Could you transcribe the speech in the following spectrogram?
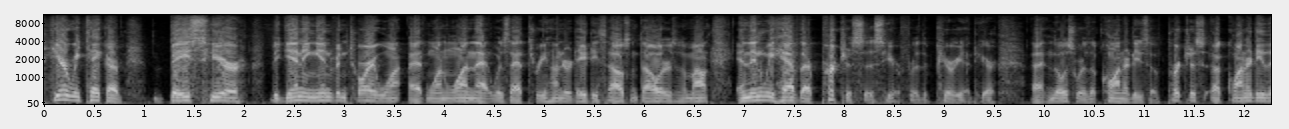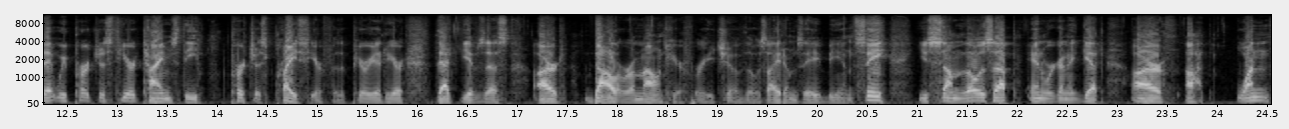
Here we take our base here, beginning inventory one, at 1-1, that was that $380,000 amount, and then we have our purchases here for the period here, and those were the quantities of purchase, uh, quantity that we purchased here times the purchase price here for the period here. That gives us our dollar amount here for each of those items A, B, and C. You sum those up, and we're going to get our uh, one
